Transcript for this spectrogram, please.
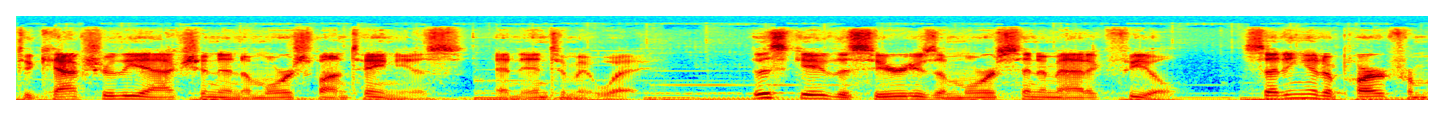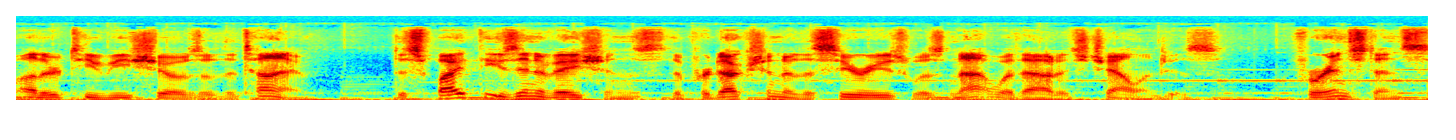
to capture the action in a more spontaneous and intimate way. This gave the series a more cinematic feel, setting it apart from other TV shows of the time. Despite these innovations, the production of the series was not without its challenges. For instance,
